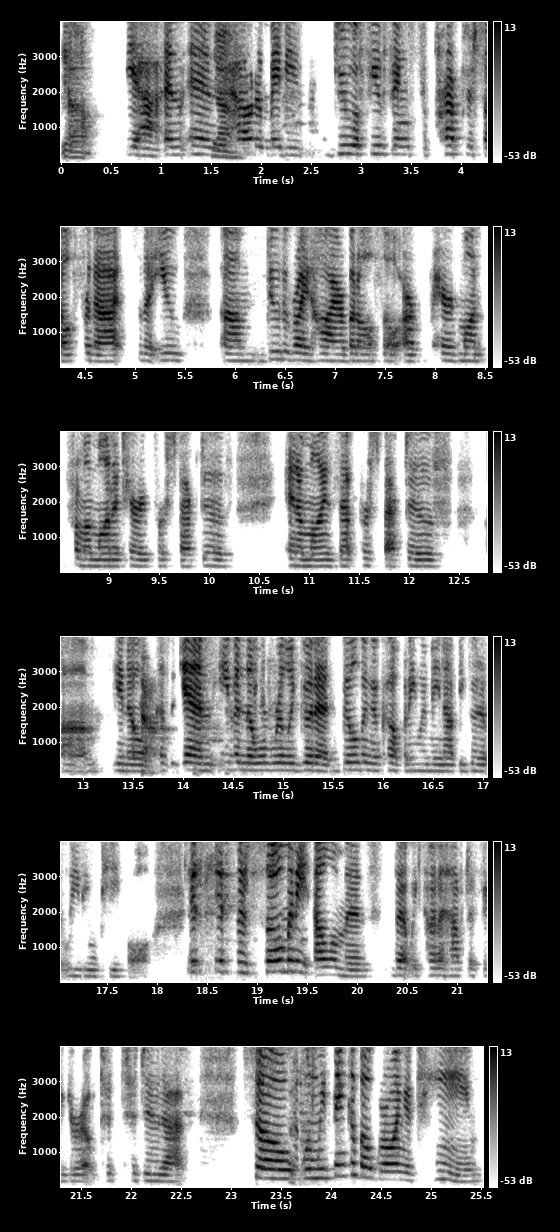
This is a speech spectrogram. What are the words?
Yeah. Yeah, and and Yeah. how to maybe do a few things to prep yourself for that so that you um, do the right hire, but also are prepared mon- from a monetary perspective and a mindset perspective. Um, you know, Yeah. because again, even though we're really good at building a company, we may not be good at leading people. It's it's there's so many elements that we kind of have to figure out to to do that. So when we think about growing a team,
